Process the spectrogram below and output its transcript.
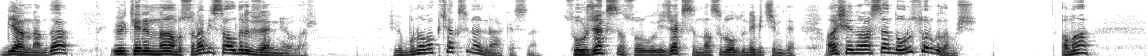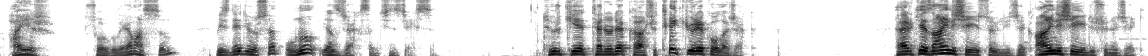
bir anlamda ülkenin namusuna bir saldırı düzenliyorlar. Şimdi buna bakacaksın önüne arkasına. Soracaksın, sorgulayacaksın nasıl oldu, ne biçimde. Ayşenur Arslan da onu sorgulamış. Ama hayır, sorgulayamazsın. Biz ne diyorsak onu yazacaksın, çizeceksin. Türkiye teröre karşı tek yürek olacak. Herkes aynı şeyi söyleyecek, aynı şeyi düşünecek.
